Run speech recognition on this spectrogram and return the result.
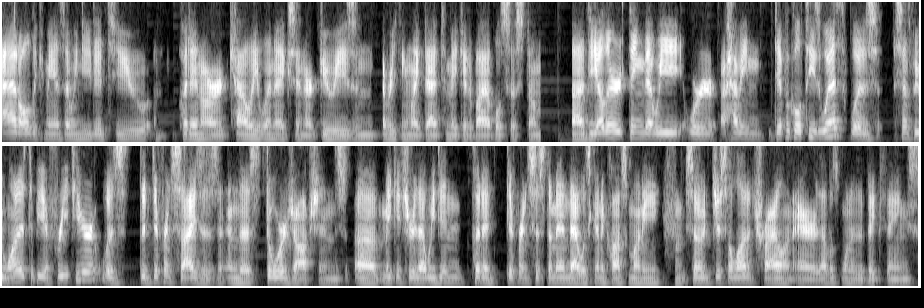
add all the commands that we needed to put in our Kali Linux and our GUIs and everything like that to make it a viable system. Uh, the other thing that we were having difficulties with was since we wanted it to be a free tier was the different sizes and the storage options uh, making sure that we didn't put a different system in that was going to cost money. Um, so just a lot of trial and error. That was one of the big things.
